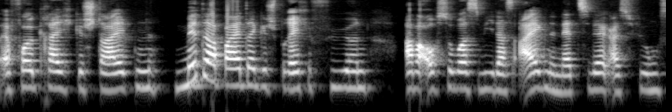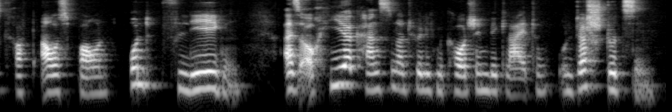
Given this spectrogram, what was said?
erfolgreich gestalten, Mitarbeitergespräche führen, aber auch sowas wie das eigene Netzwerk als Führungskraft ausbauen und pflegen. Also auch hier kannst du natürlich mit Coaching-Begleitung unterstützen.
